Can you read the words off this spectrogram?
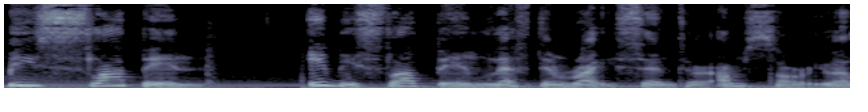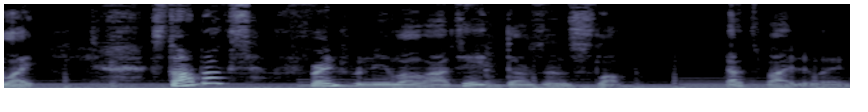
be slapping. It be slapping left and right, center. I'm sorry, but like Starbucks French vanilla latte doesn't slap. That's by the way.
